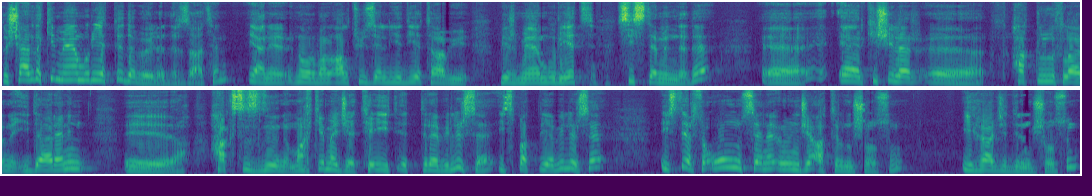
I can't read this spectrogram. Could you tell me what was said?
Dışarıdaki memuriyette de böyledir zaten. Yani normal 657'ye tabi bir memuriyet sisteminde de e, eğer kişiler e, haklılıklarını, idarenin e, haksızlığını mahkemece teyit ettirebilirse, ispatlayabilirse isterse 10 sene önce atılmış olsun, ihraç edilmiş olsun.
